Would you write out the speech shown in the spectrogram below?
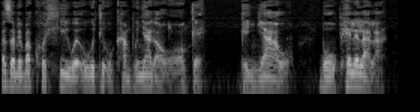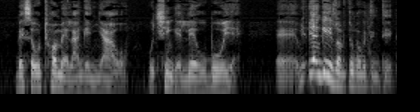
bazabe bakhohliwe ukuthi ukhamba unyaka wonke ngenyawo bowuphelela la bese uthome la ngenyawo uchinge le ubuye. Eh uyangizwa mntunga ukuthi ngithini?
